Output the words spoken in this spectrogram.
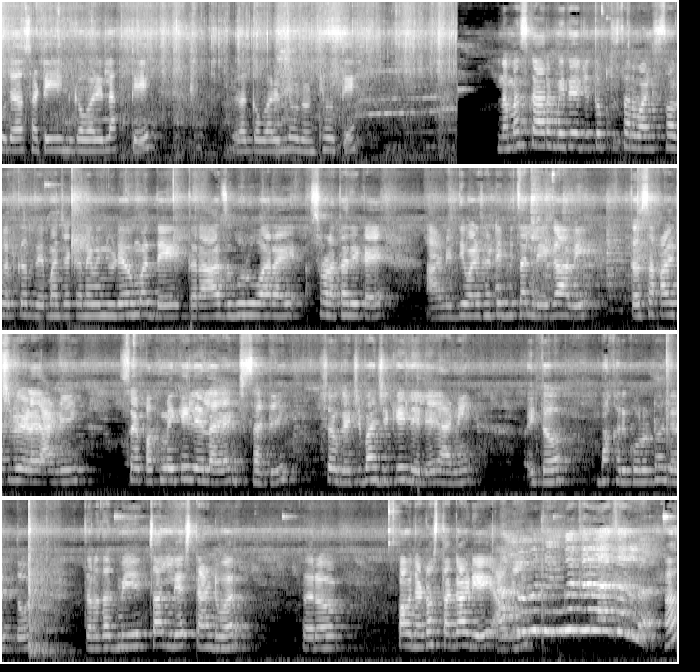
उद्यासाठी गवारी लागते. उद्या गवारी निवडून ठेवते. नमस्कार मी तेजी. तुमचं सर्वांचं स्वागत करते माझ्या एका नवीन व्हिडिओमध्ये. तर आज गुरुवार आहे सोळा तारीख आहे. आणि दिवाळीसाठी मी चालले गावी. तर सकाळची वेळ आहे आणि स्वयंपाक मी केलेला आहे यांच्यासाठी. शेवग्याची भाजी केलेली आहे आणि इथं भाकरी करून ठेवल्यात दोन. तर आता मी चालले स्टँडवर. तर पावणे आठ वाजता गाडी आहे आणि हां?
